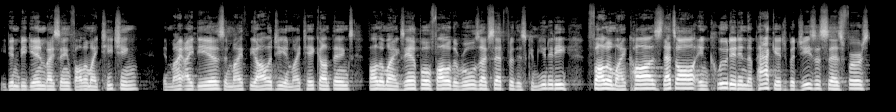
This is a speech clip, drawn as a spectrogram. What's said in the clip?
He didn't begin by saying, Follow my teaching and my ideas and my theology and my take on things. Follow my example. Follow the rules I've set for this community. Follow my cause. That's all included in the package, but Jesus says, First,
